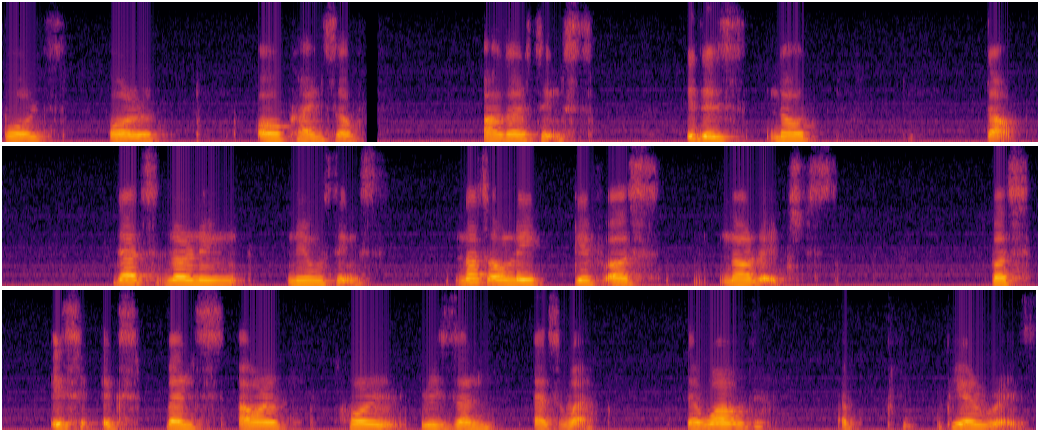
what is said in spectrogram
sports, or all kinds of other things. It is no doubt that learning new things not only give us knowledge, but it expands our horizon as well. The world appears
